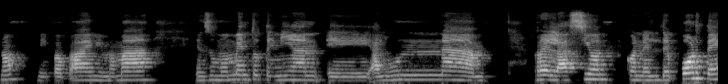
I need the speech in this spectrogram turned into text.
¿no? Mi papá y mi mamá en su momento tenían eh, alguna relación con el deporte,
